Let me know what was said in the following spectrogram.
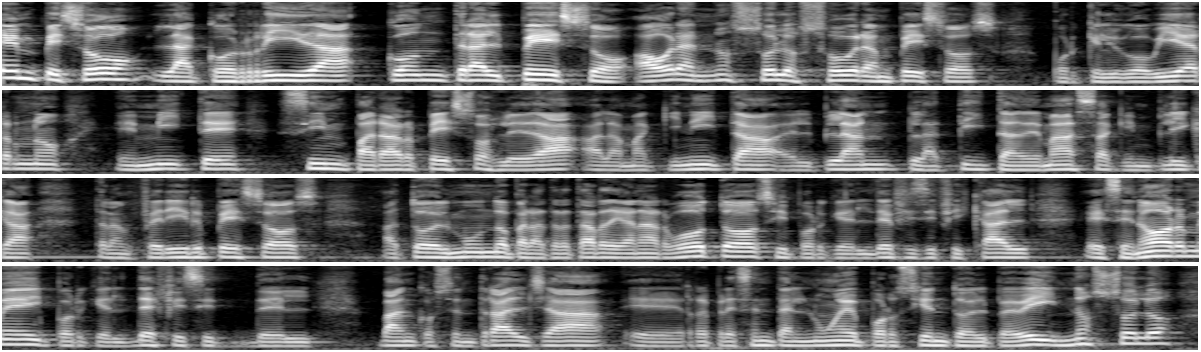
Empezó la corrida contra el peso. Ahora no solo sobran pesos, porque el gobierno emite sin parar pesos, le da a la maquinita el plan platita de masa que implica transferir pesos a todo el mundo para tratar de ganar votos y porque el déficit fiscal es enorme y porque el déficit del Banco Central ya eh, representa el 9% del PBI. No solo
